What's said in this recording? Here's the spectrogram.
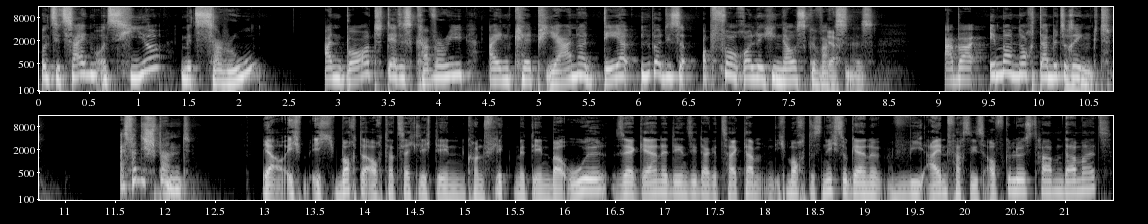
Und sie zeigen uns hier mit Saru an Bord der Discovery einen Kelpianer, der über diese Opferrolle hinausgewachsen ja. ist. Aber immer noch damit mhm. ringt. Das fand ich spannend. Ja, ich, ich mochte auch tatsächlich den Konflikt mit den Baul sehr gerne, den sie da gezeigt haben. Ich mochte es nicht so gerne, wie einfach sie es aufgelöst haben damals.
